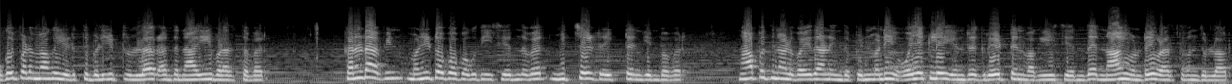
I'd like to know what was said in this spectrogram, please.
புகைப்படமாக எடுத்து வெளியிட்டுள்ளார் அந்த நாயை வளர்த்தவர். கனடாவின் மணிடோபா பகுதியைச் சேர்ந்தவர் மிச்சல் ரெய்டன் என்பவர். நாற்பத்தி நாலு வயதான இந்த பெண்மணி ஒயக்லே என்ற கிரேட்டன் வகையைச் சேர்ந்த நாய் ஒன்றை வளர்த்து வந்துள்ளார்.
